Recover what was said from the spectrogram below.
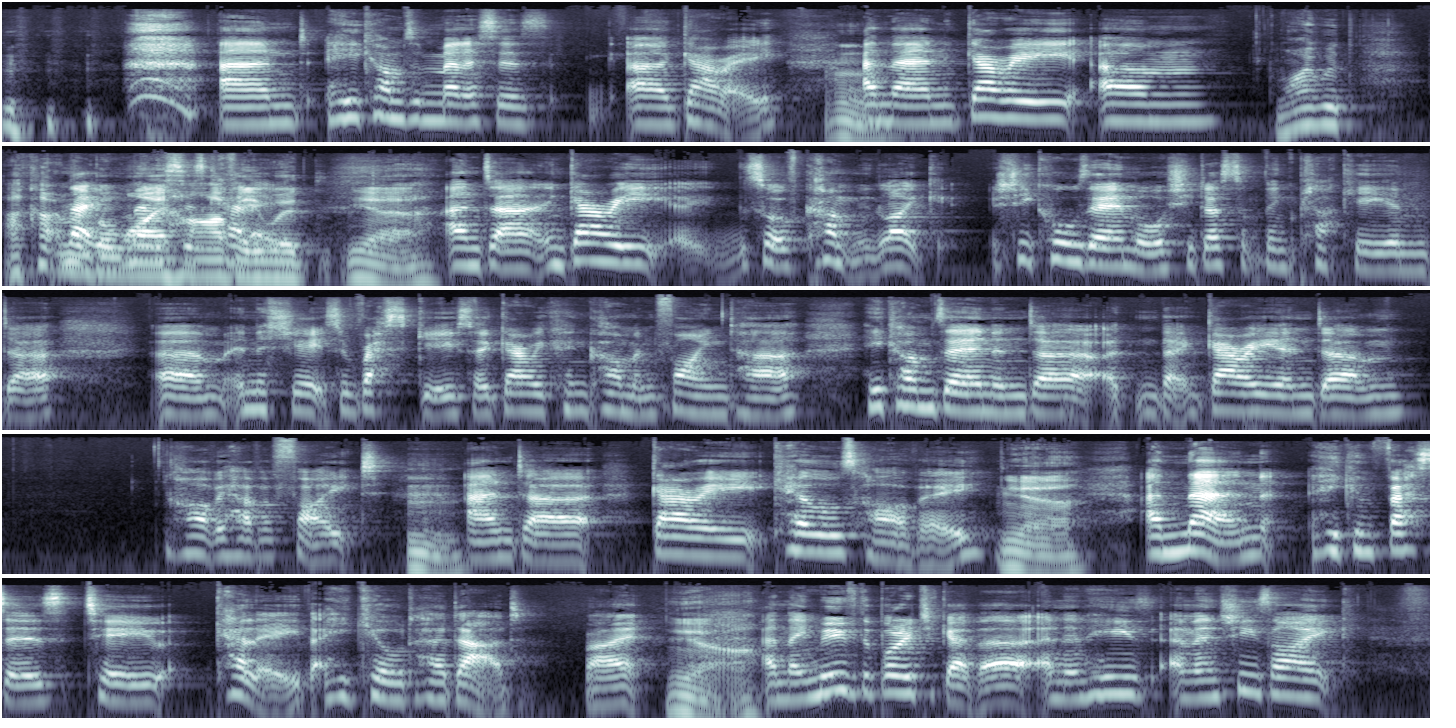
and he comes and menaces uh, Gary, Hmm. and then Gary um, Why would I can't No, remember why Harvey Kelly. would? Yeah. and uh, and Gary uh, sort of come like she calls him or she does something plucky and. Uh, um, initiates a rescue so Gary can come and find her. He comes in and uh, Gary and um, Harvey have a fight, Hmm. and uh, Gary kills Harvey, Yeah. and then he confesses to Kelly that he killed her dad, right? Yeah. and they move the body together and then he's and then she's like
